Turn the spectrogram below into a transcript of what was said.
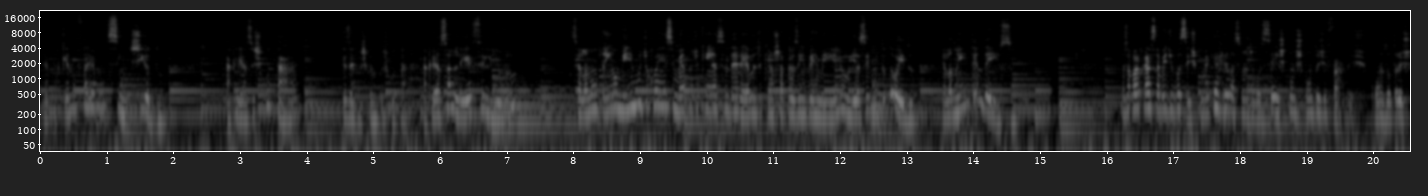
Até porque não faria muito sentido a criança escutar, quer dizer, acho que não escutar, a criança ler esse livro se ela não tem o mínimo de conhecimento de quem é a Cinderela, de quem é o Chapeuzinho Vermelho, ia ser muito doido. Ela não ia entender isso. Mas agora eu quero saber de vocês, como é que é a relação de vocês com os contos de fadas, com as outras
